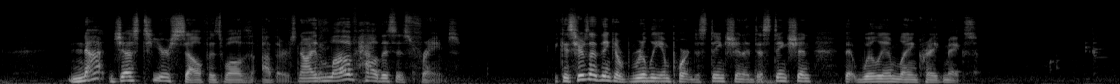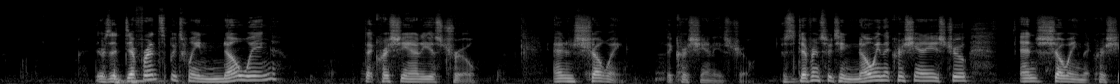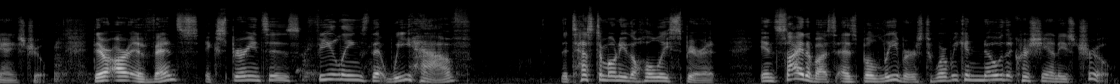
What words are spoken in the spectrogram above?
not just to yourself as well as others? Now, I love how this is framed. Because here's, I think, a really important distinction, a distinction that William Lane Craig makes. There's a difference between knowing that Christianity is true and showing that Christianity is true. There's a difference between knowing that Christianity is true and showing that Christianity is true. There are events, experiences, feelings that we have, the testimony of the Holy Spirit inside of us as believers to where we can know that Christianity is true.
